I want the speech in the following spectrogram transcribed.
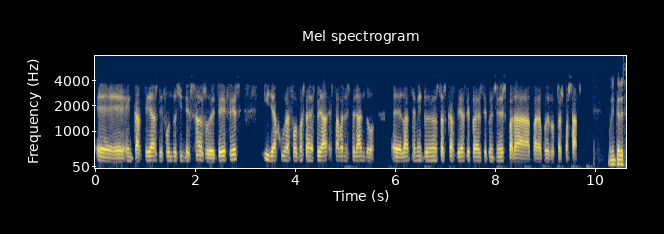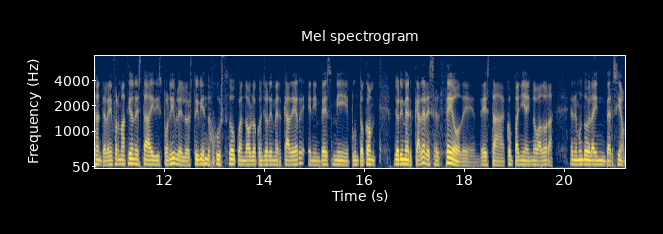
eh, en carteras de fondos indexados o de ETFs y de alguna forma estaban, espera estaban esperando el lanzamiento de nuestras carteras de planes de pensiones para, para poderlos traspasar. Muy interesante. La información está ahí disponible. Lo estoy viendo justo cuando hablo con Jordi Mercader en investme.com. Jordi Mercader es el CEO de, de, esta compañía innovadora en el mundo de la inversión.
